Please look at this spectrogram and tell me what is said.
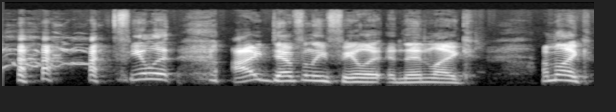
I feel it. I definitely feel it. And then like I'm like,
